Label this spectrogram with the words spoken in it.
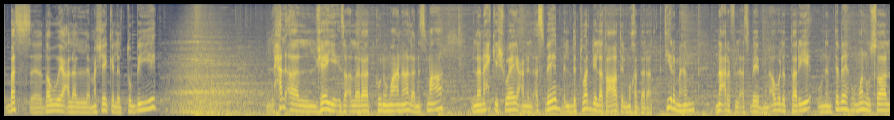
بس ضوي على المشاكل الطبية. الحلقة الجاية إذا الله راد تكونوا معنا لنسمعها لنحكي شوي عن الأسباب اللي بتودي لتعاطي المخدرات. كتير مهم نعرف الأسباب من أول الطريق وننتبه وما نوصل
